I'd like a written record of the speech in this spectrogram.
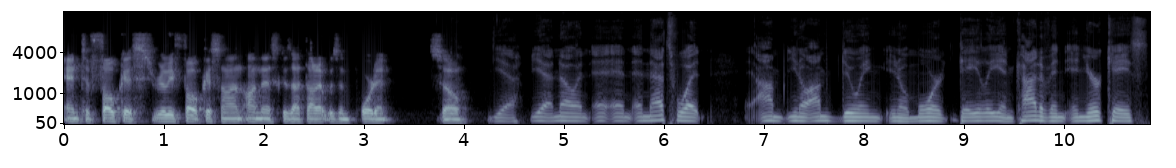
and to focus, really focus on, on this because I thought it was important. So, yeah, yeah, no. And, and, and that's what I'm, you know, I'm doing, you know, more daily and kind of in, in your case,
